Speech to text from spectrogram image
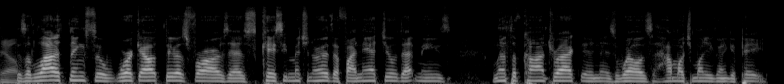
yeah. there's a lot of things to work out there as far as as Casey mentioned earlier, the financial. That means length of contract and as well as how much money you're going to get paid.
